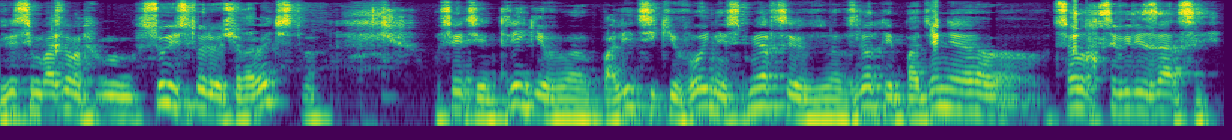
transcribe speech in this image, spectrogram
если мы возьмем всю историю человечества, все эти интриги в политике, войны, смерти, взлеты и падения целых цивилизаций.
